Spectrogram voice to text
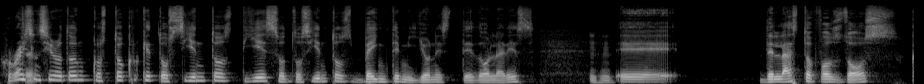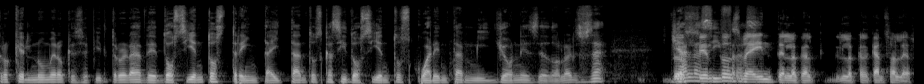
Horizon Zero Dawn costó creo que 210 o 220 millones de dólares. Eh, The Last of Us 2, creo que el número que se filtró era de 230 y tantos, casi 240 millones de dólares. O sea, ya 220 lo, que, lo que alcanzo a leer.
